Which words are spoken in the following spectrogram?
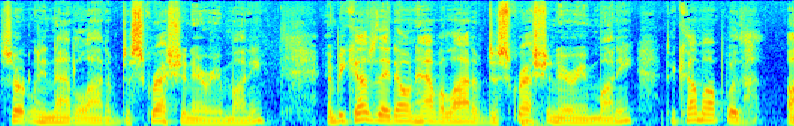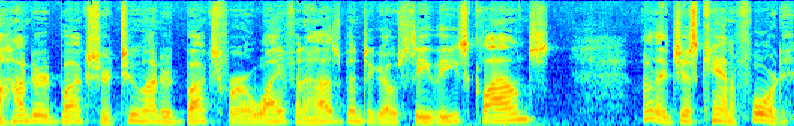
Certainly not a lot of discretionary money. And because they don't have a lot of discretionary money, to come up with a hundred bucks or two hundred bucks for a wife and a husband to go see these clowns, well, they just can't afford it.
